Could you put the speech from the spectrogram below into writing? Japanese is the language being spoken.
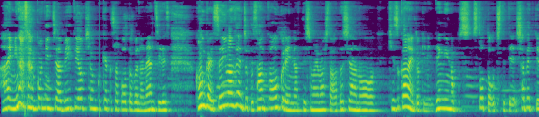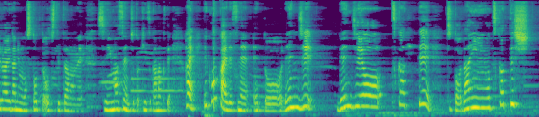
はい、皆さんこんにちは。BT オプション顧客サポート部のナンチーです。今回すいません。ちょっと3分遅れになってしまいました。私、あの、気づかない時に電源がストッと落ちてて、喋ってる間にもストッと落ちてたので、すいません。ちょっと気づかなくて。はい。で、今回ですね、えっと、レンジ、レンジを使って、ちょっと LINE を使って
